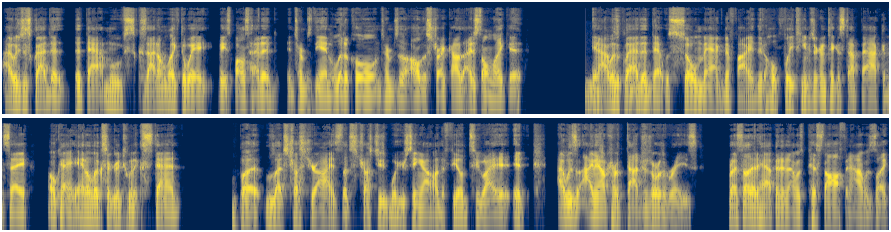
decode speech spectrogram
I was just glad that that, that moves because I don't like the way baseball is headed in terms of the analytical, in terms of all the strikeouts. I just don't like it. And I was glad that that was so magnified that hopefully teams are going to take a step back and say, okay, analytics are good to an extent, but let's trust your eyes. Let's trust you, what you're seeing out on the field too. I it I was I mean I don't care about the Dodgers or the Rays, but I saw that happen and I was pissed off and I was like,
